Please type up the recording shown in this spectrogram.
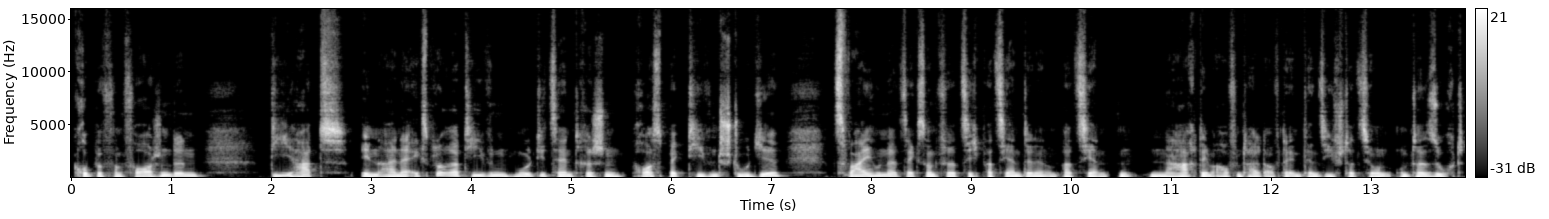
Gruppe von Forschenden die hat in einer explorativen, multizentrischen, prospektiven Studie 246 Patientinnen und Patienten nach dem Aufenthalt auf der Intensivstation untersucht.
